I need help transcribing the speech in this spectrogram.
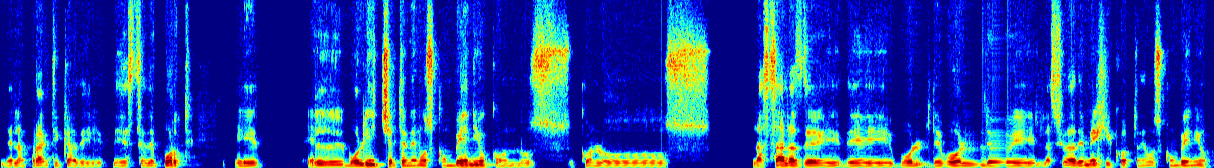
de la práctica de, este deporte. el boliche tenemos convenio con los, con los Las salas de, de, de bol de la Ciudad de México, tenemos convenio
